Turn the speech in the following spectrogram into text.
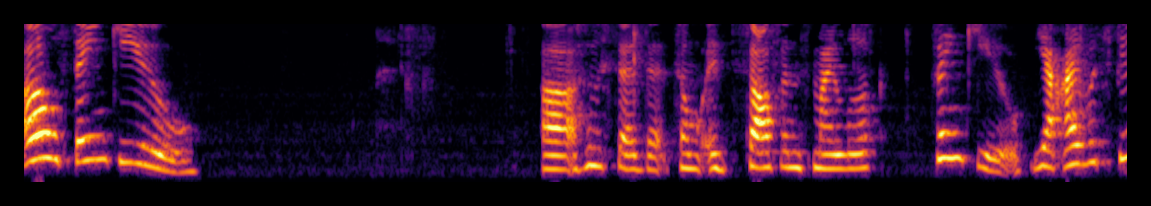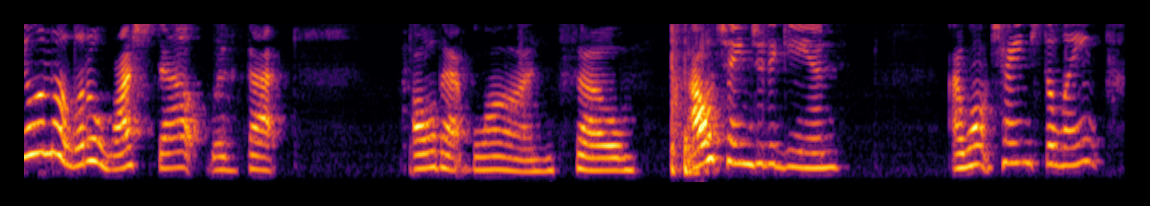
Oh, thank you. Uh, who said that? Some it softens my look. Thank you. Yeah, I was feeling a little washed out with that, all that blonde. So I'll change it again. I won't change the length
